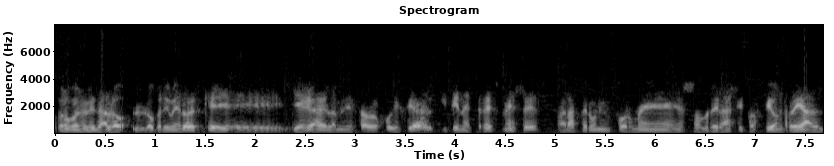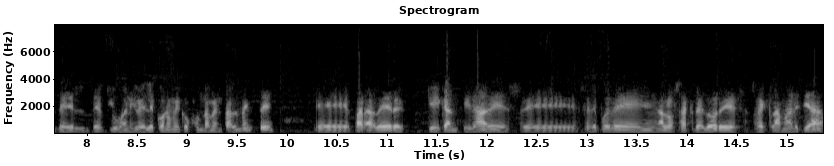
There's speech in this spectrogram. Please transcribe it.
Bueno, pues mira, lo, primero es que llega el administrador judicial y tiene tres meses para hacer un informe sobre la situación real del, club a nivel económico fundamentalmente, eh, para ver qué cantidades eh, se le pueden a los acreedores reclamar ya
